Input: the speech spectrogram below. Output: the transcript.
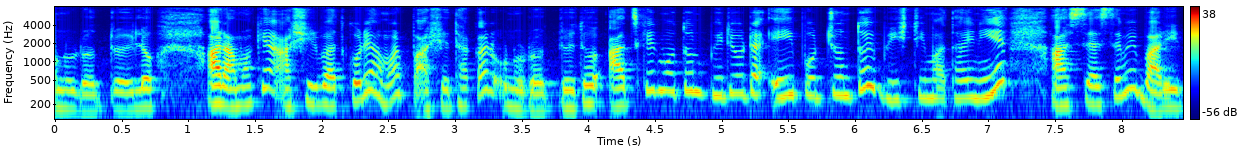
অনুরোধ রইল। আর আমাকে আশীর্বাদ করে আমার পাশে থাকার অনুরোধ রইল। আজকের মতন ভিডিওটা এই পর্যন্তই। বৃষ্টি মাথায় নিয়ে আস্তে আস্তে আমি বাড়ির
